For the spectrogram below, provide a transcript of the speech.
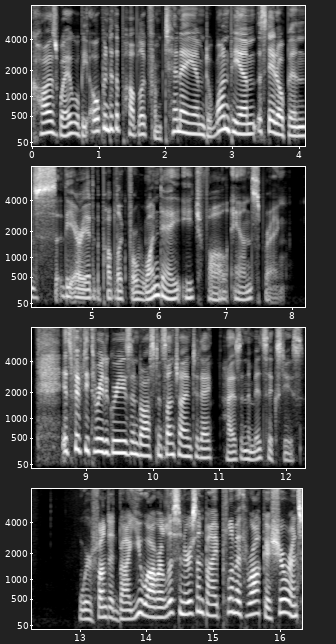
causeway will be open to the public from 10 a.m. to 1 p.m. The state opens the area to the public for one day each fall and spring. It's 53 degrees in Boston sunshine today, highs in the mid 60s. We're funded by you, our listeners, and by Plymouth Rock Assurance,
